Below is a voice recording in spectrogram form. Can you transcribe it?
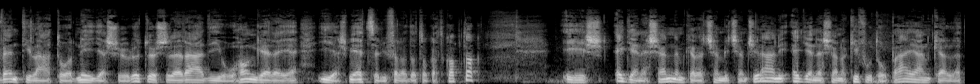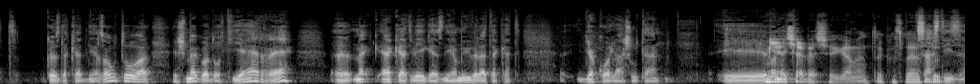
ventilátor négyesről ötösre, rádió, hangereje, ilyesmi egyszerű feladatokat kaptak, és egyenesen, nem kellett semmit sem csinálni, egyenesen a kifutó pályán kellett közlekedni az autóval, és megadott jelre meg el kellett végezni a műveleteket gyakorlás után. É, Milyen egy... sebességgel mentek? Azt lehet 110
